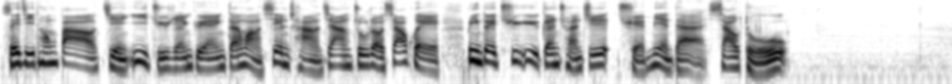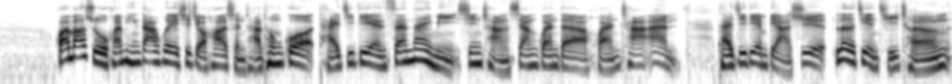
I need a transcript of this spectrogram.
随即通报检疫局人员赶往现场将猪肉销毁，并对区域跟船只全面的消毒。环保署环评大会十九号审查通过台积电三纳米新厂相关的环差案。台积电表示乐见其成，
